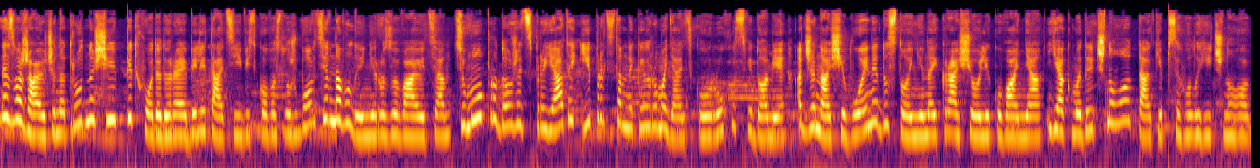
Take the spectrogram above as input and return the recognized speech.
Незважаючи на труднощі, підходи до реабілітації військовослужбовців на Волині розвиваються. Цьому продовжать сприяти і представники громадянського руху свідомі, адже наші воїни достойні найкращого лікування, як медичного, так і психологічного.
